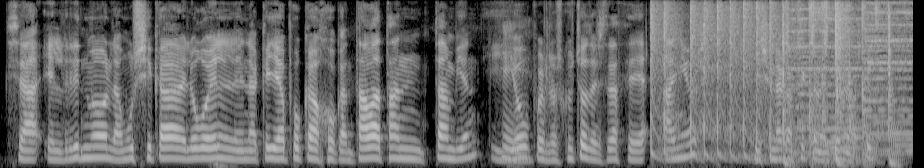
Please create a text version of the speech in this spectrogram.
O sea, el ritmo, la música, y luego él en aquella época ojo, cantaba tan, tan bien y yo pues lo escucho desde hace años y es una canción que me pone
